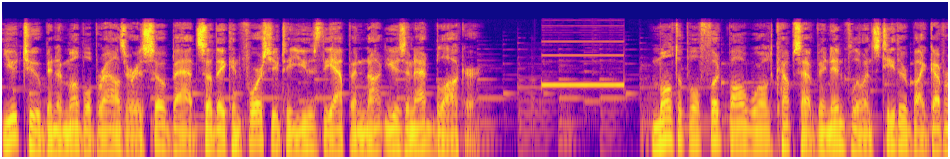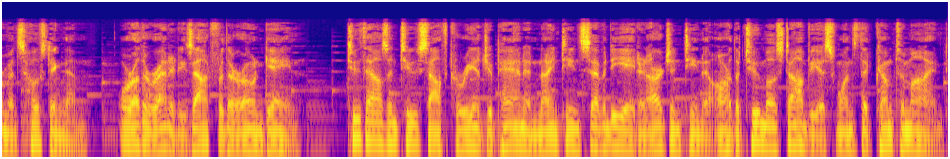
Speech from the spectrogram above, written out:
YouTube in a mobile browser is so bad so they can force you to use the app and not use an ad blocker. Multiple football World Cups have been influenced either by governments hosting them, or other entities out for their own gain. 2002 South Korea Japan and 1978 and Argentina are the two most obvious ones that come to mind.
